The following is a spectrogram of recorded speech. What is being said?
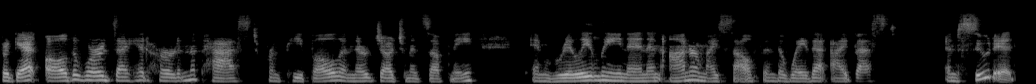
forget all the words I had heard in the past from people and their judgments of me and really lean in and honor myself in the way that I best am suited.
